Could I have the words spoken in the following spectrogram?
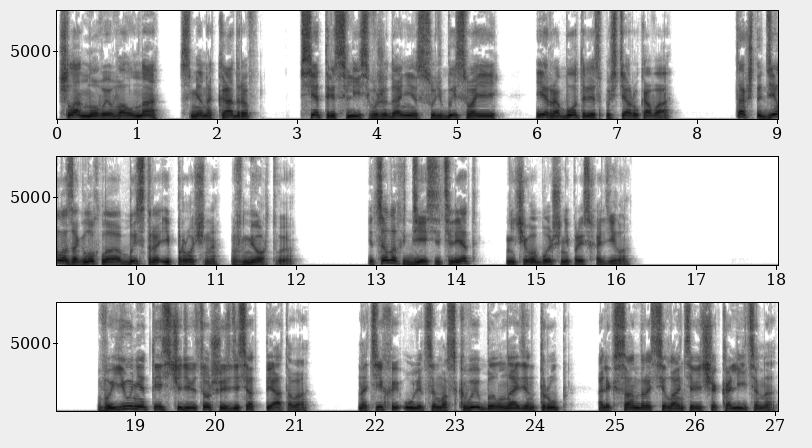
Шла новая волна, смена кадров, все тряслись в ожидании судьбы своей и работали спустя рукава. Так что дело заглохло быстро и прочно, в мертвую. И целых 10 лет ничего больше не происходило. В июне 1965 на Тихой улице Москвы был найден труп Александра Силантьевича Калитина,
